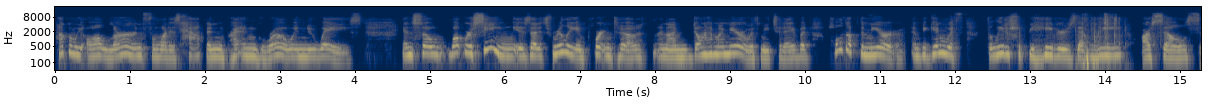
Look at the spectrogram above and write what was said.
How can we all learn from what has happened and grow in new ways? And so, what we're seeing is that it's really important to, and I don't have my mirror with me today, but hold up the mirror and begin with the leadership behaviors that we ourselves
